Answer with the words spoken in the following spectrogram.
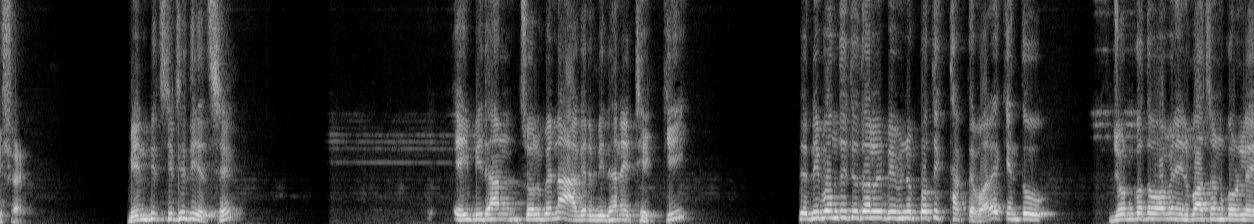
বিষয়। বিএনপি চিঠি দিয়েছে, এই বিধান চলবে না, আগের বিধানে ঠিক কি? যে নিবন্ধিত দলের বিভিন্ন প্রতীক থাকতে পারে, কিন্তু জোটগতভাবে নির্বাচন করলে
